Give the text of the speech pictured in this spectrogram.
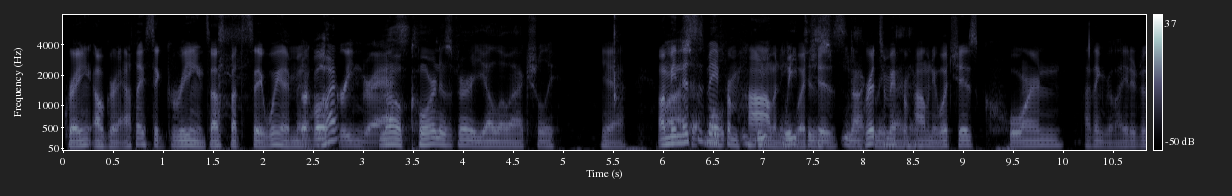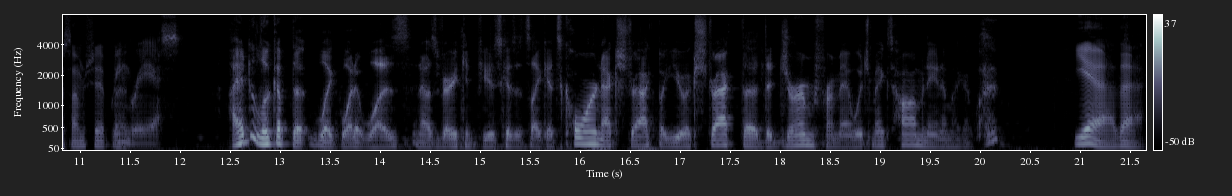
grain. Oh, grain. I thought you said greens. I was about to say, wait a minute. they're both what? green grass. No, corn is very yellow actually. Yeah. I mean, Uh, this so- is made well, from hominy, wheat which is is, not grits are green made from either. hominy, which is corn. I think related or some shit. Green grass. I had to look up the like what it was, and I was very confused because it's like it's corn extract, but you extract the the germ from it, which makes hominy, and I'm like, what? yeah, that.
